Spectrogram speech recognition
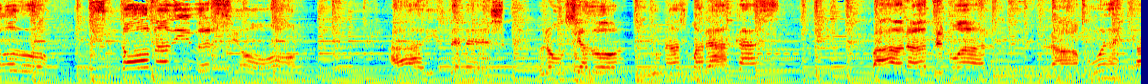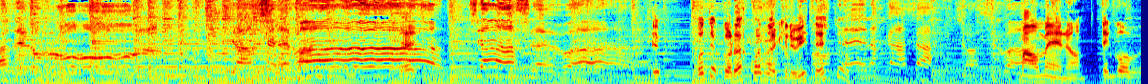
todo se torna diversión. Ahí tenés bronceador y unas maracas para atenuar la mueca del horror. Ya se va, ya se va. Eh, ¿Vos te acordás cuando escribiste esto? Más o menos, tengo,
